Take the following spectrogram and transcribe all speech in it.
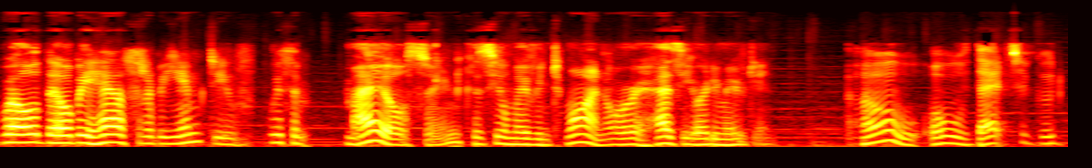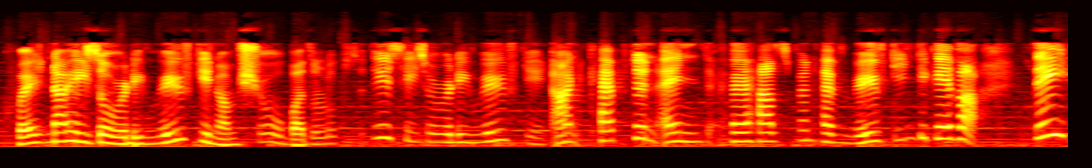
Well, there'll be a house that'll be empty with a male soon because he'll move into mine, or has he already moved in? Oh, oh, that's a good question. No, he's already moved in, I'm sure, by the looks of this. He's already moved in. Aunt Captain and her husband have moved in together. See,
